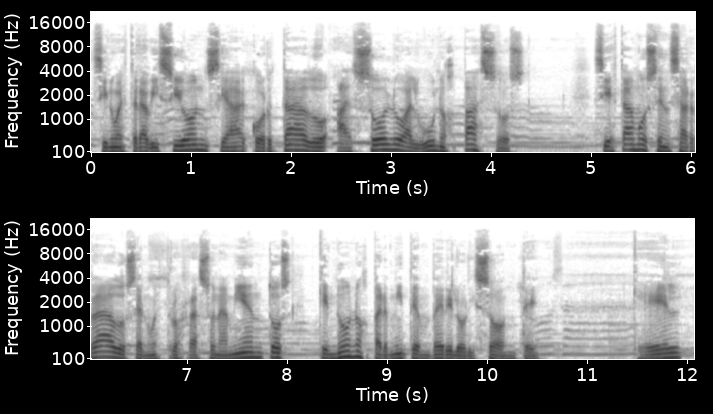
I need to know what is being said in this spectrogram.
si nuestra visión se ha acortado a solo algunos pasos, si estamos encerrados en nuestros razonamientos que no nos permiten ver el horizonte. Que Él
